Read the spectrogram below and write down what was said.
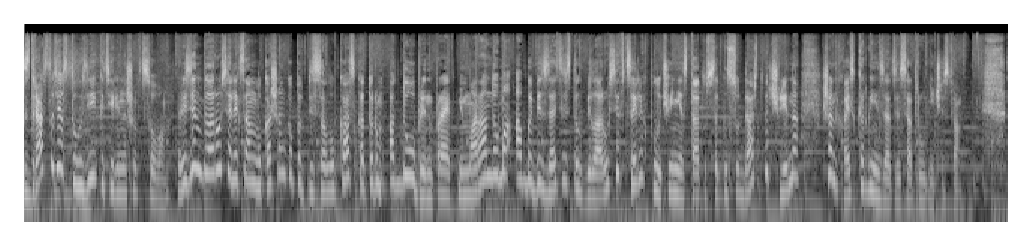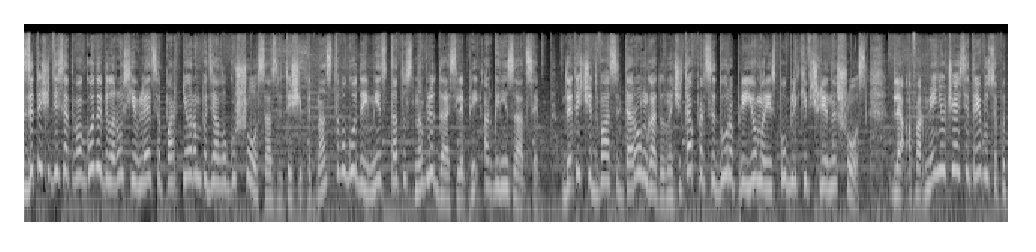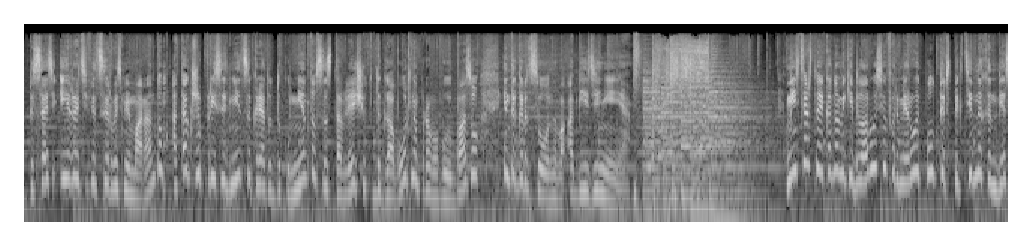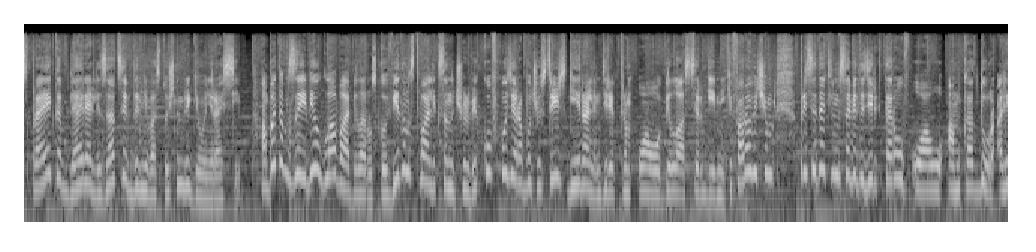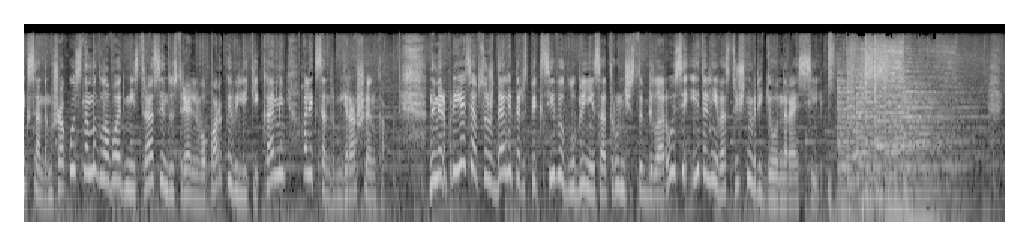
Здравствуйте, в студии Екатерина Шевцова. Президент Беларуси Александр Лукашенко подписал указ, которым одобрен проект меморандума об обязательствах Беларуси в целях получения статуса государства-члена Шанхайской организации сотрудничества. С 2010 года Беларусь является партнером по диалогу ШОС, а с 2015 года имеет статус наблюдателя при организации. В 2022 году начата процедура приема республики в члены ШОС. Для оформления участия требуется подписать и ратифицировать меморандум, а также присоединиться к ряду документов документов, составляющих договорно-правовую базу интеграционного объединения. Министерство экономики Беларуси формирует пул перспективных инвестпроектов для реализации в дальневосточном регионе России. Об этом заявил глава белорусского ведомства Александр Червяков в ходе рабочих встреч с генеральным директором ОАО «БелАЗ» Сергеем Никифоровичем, председателем Совета директоров ОАО «Амкадур» Александром Шакутиным и главой администрации индустриального парка «Великий камень» Александром Ярошенко. На мероприятии обсуждали перспективы углубления сотрудничества Беларуси и Дальневосточного региона России.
